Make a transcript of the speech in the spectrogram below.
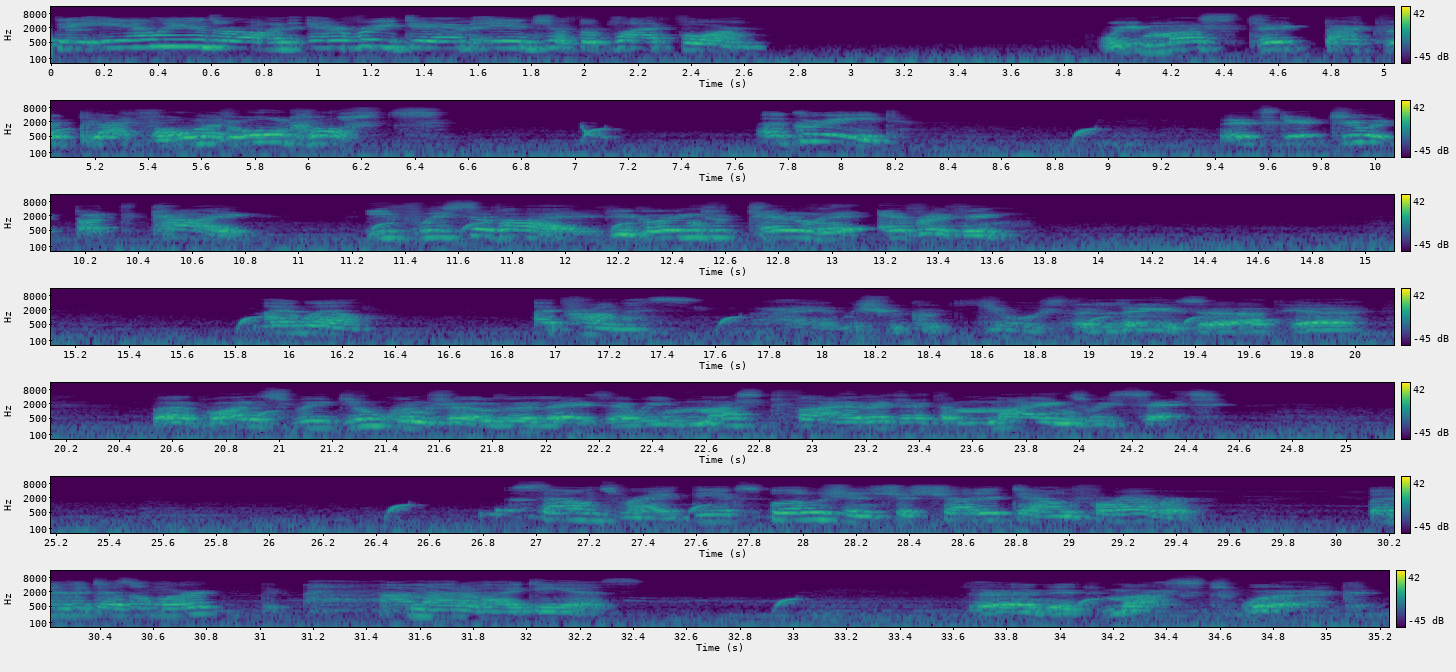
The aliens are on every damn inch of the platform. We must take back the platform at all costs. Agreed. Let's get to it, but Kai, if we survive, you're going to tell me everything. I will. I promise. I wish we could use the laser up here. But once we do control the laser, we must fire it at the mines we set. Sounds right. The explosion should shut it down forever. But if it doesn't work, I'm out of ideas. Then it must work.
